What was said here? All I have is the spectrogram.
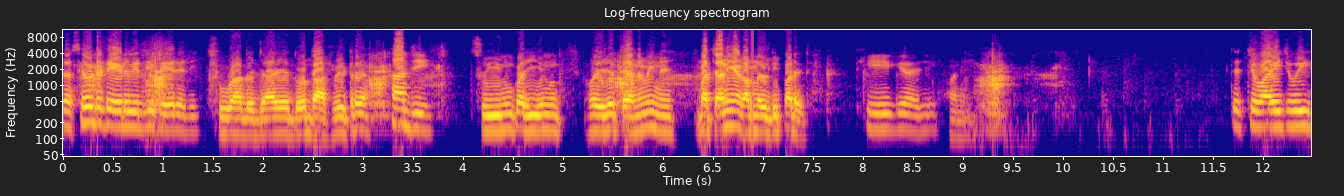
ਦੱਸਿਓ ਡਿਟੇਲ ਵੀਰ ਜੀ ਫੇਰ ਇਹਦੀ। ਸੂਆ ਦੂਜਾ ਜੇ ਦੁੱਧ 8 ਲੀਟਰ ਹਾਂਜੀ। ਸੂਈ ਨੂੰ ਭਾਜੀ ਇਹਨੂੰ ਹੋਏ ਜੇ 3 ਮਹੀਨੇ ਬੱਚਾ ਨਹੀਂ ਹੈਗਾ ਮਿਲਦੀ ਭਾੜੇ ਤੇ। ਠੀਕ ਹੈ ਜੀ। ਹਾਂਜੀ। ਤੇ ਚਵਾਈ ਚੁਈ?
